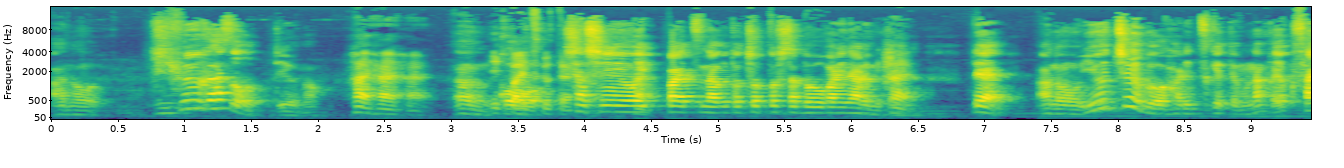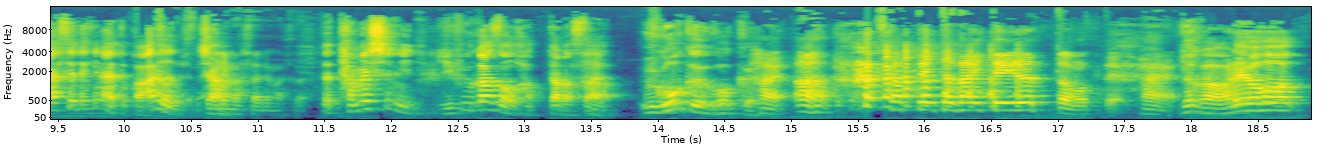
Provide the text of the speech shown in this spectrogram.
あの、岐阜画像っていうの。はいはいはい。うん、いっぱい作って写真をいっぱい繋ぐとちょっとした動画になるみたいな。はで、あの、YouTube を貼り付けてもなんかよく再生できないとかある。じゃん。ありますあります。で試しに岐阜画像貼ったらさ、動く動く。はい。あ、使っていただいていると思って。はい。だからあれを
